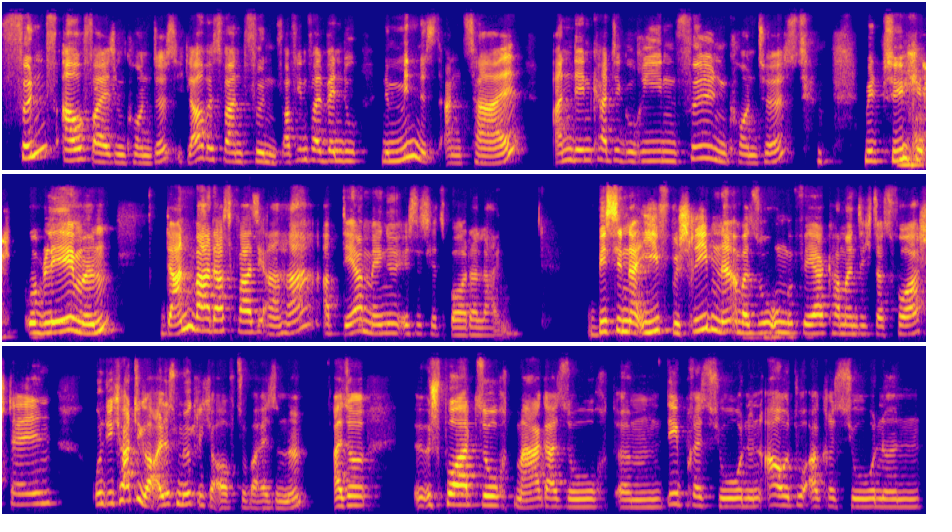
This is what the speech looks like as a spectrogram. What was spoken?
fünf aufweisen konntest, ich glaube, es waren fünf, auf jeden Fall, wenn du eine Mindestanzahl an den Kategorien füllen konntest mit psychischen Problemen, dann war das quasi, aha, ab der Menge ist es jetzt Borderline. Bisschen naiv beschrieben, ne? aber so ungefähr kann man sich das vorstellen. Und ich hatte ja alles Mögliche aufzuweisen. Ne? Also äh, Sportsucht, Magersucht, ähm, Depressionen, Autoaggressionen,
